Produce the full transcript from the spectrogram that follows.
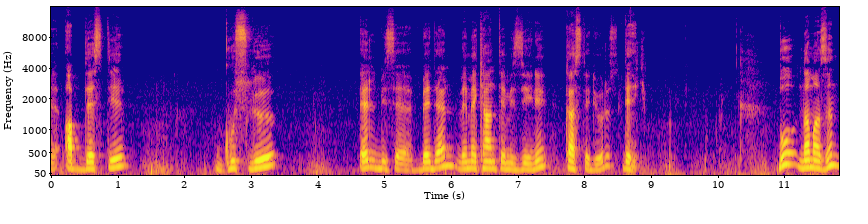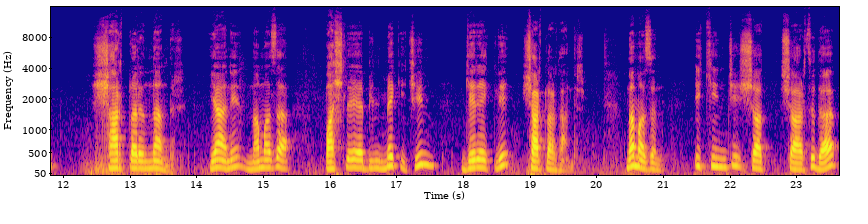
e, abdesti, guslü, elbise, beden ve mekan temizliğini kastediyoruz dedik. Bu namazın şartlarındandır. Yani namaza başlayabilmek için gerekli şartlardandır. Namazın ikinci şart, şartı da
